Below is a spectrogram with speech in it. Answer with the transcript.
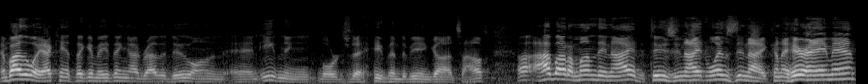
And by the way, I can't think of anything I'd rather do on an evening Lord's Day than to be in God's house. Uh, how about a Monday night, a Tuesday night, and Wednesday night? Can I hear an amen?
